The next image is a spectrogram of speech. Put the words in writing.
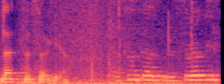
that's the sugya. The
